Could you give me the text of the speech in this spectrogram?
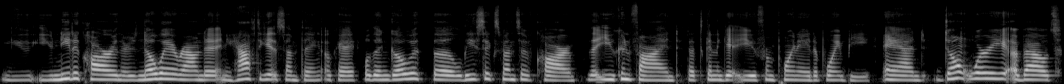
you you need a car and there's no way around it and you have to get something, okay? Well then go with the least expensive car that you can find that's going to get you from point A to point B. And don't worry about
